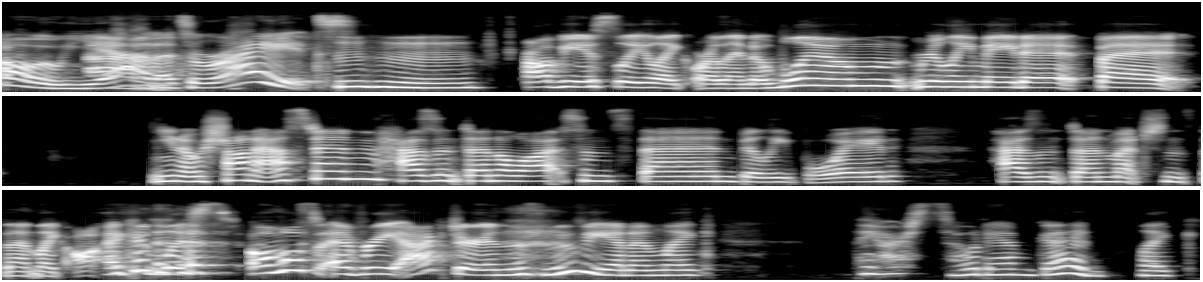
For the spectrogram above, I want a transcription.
Oh yeah, um, that's right. Mm-hmm. Obviously, like Orlando Bloom really made it, but you know Sean Astin hasn't done a lot since then. Billy Boyd hasn't done much since then. Like I could list almost every actor in this movie, and I'm like, they are so damn good. Like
